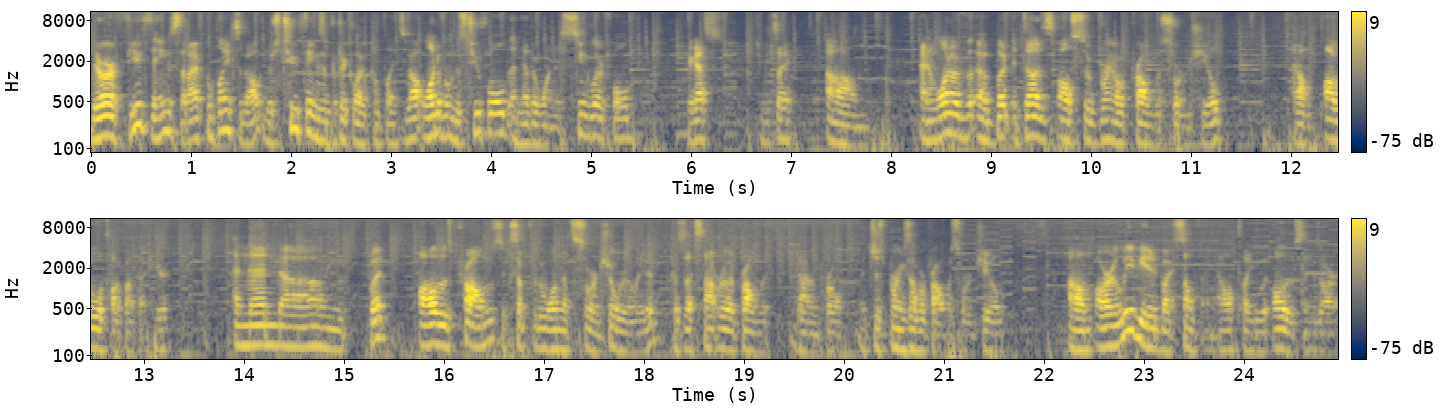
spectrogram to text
there are a few things that I have complaints about. There's two things in particular I have complaints about. One of them is twofold, and the other one is singular fold, I guess you could say. Um, and one of, uh, but it does also bring up a problem with Sword and Shield, and I'll, I will talk about that here. And then, um, but all those problems, except for the one that's Sword and Shield related, because that's not really a problem with Diamond Pearl. It just brings up a problem with Sword and Shield, um, are alleviated by something, and I'll tell you what all those things are.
